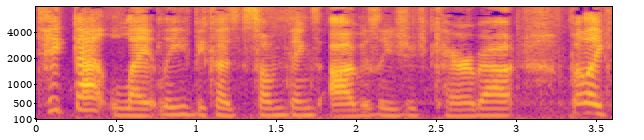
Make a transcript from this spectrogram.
Take that lightly because some things obviously you should care about but like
